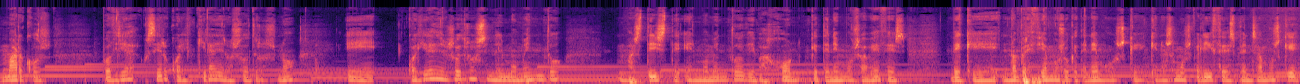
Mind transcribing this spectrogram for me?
Marcos, podría ser cualquiera de nosotros, ¿no? Eh, cualquiera de nosotros en el momento más triste, en el momento de bajón que tenemos a veces, de que no apreciamos lo que tenemos, que, no somos felices, pensamos que,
